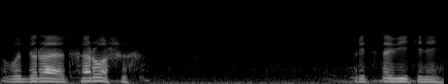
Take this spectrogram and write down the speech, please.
выбирают хороших представителей.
